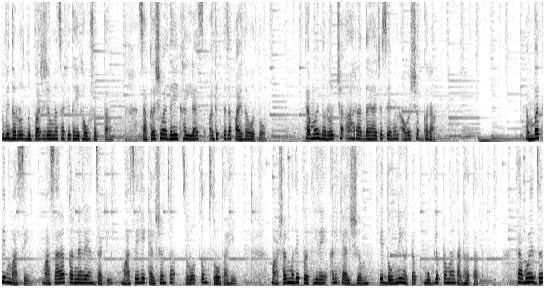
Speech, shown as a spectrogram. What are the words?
तुम्ही दररोज दुपारच्या जेवणासाठी दही खाऊ शकता. साखरेशिवाय दही खाल्ल्यास अधिक त्याचा फायदा होतो. त्यामुळे दररोजच्या आहारात दह्याचे सेवन आवश्यक करा. नंबर तीन मासे. मांसाहार करणाऱ्यांसाठी मासे हे कॅल्शियमचा सर्वोत्तम स्रोत आहे. माशांमध्ये प्रथिने आणि कॅल्शियम हे दोन्ही घटक मुबलक प्रमाणात आढळतात. त्यामुळे जर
